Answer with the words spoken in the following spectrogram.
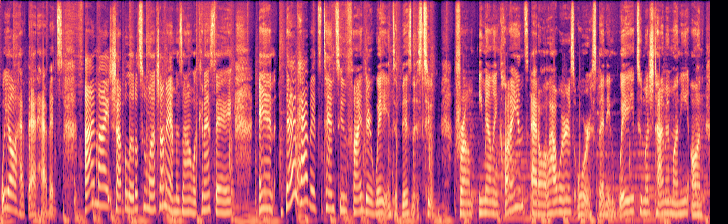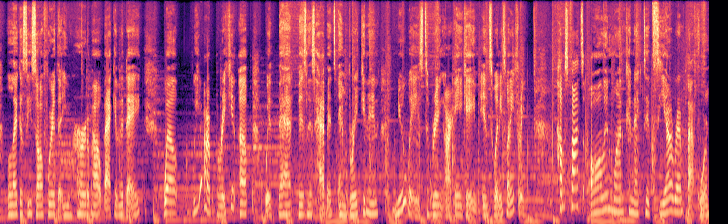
We all have bad habits. I might shop a little too much on Amazon. What can I say? And bad habits tend to find their way into business too. From emailing clients at all hours or spending way too much time and money on legacy software that you heard about back in the day. Well, we are breaking up with bad business habits and breaking in new ways to bring our A game in 2023. HubSpot's all in one connected CRM platform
